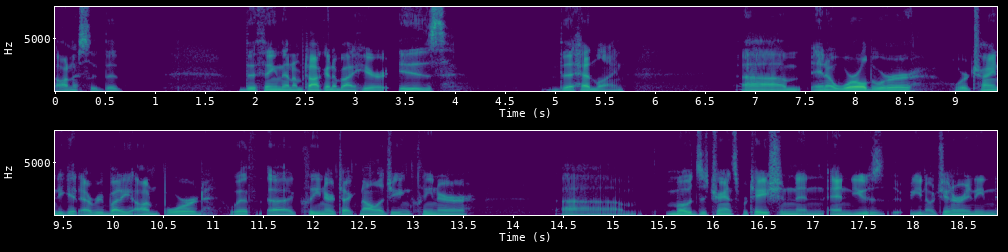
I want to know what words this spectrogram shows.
honestly, the the thing that I'm talking about here is the headline. Um, in a world where we're trying to get everybody on board with uh, cleaner technology and cleaner um, modes of transportation and and use you know generating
